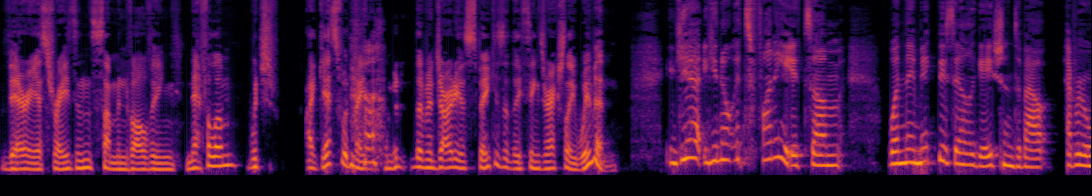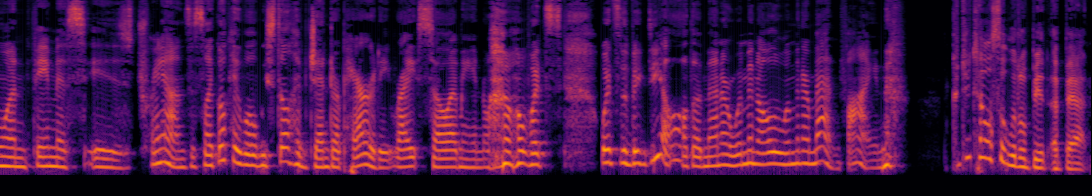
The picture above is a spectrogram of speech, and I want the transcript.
various reasons. Some involving Nephilim, which I guess would make the majority of speakers of these things are actually women. Yeah, you know, it's funny. It's um when they make these allegations about everyone famous is trans, it's like, okay, well, we still have gender parity, right? So, I mean, what's, what's the big deal? All the men are women, all the women are men. Fine. Could you tell us a little bit about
